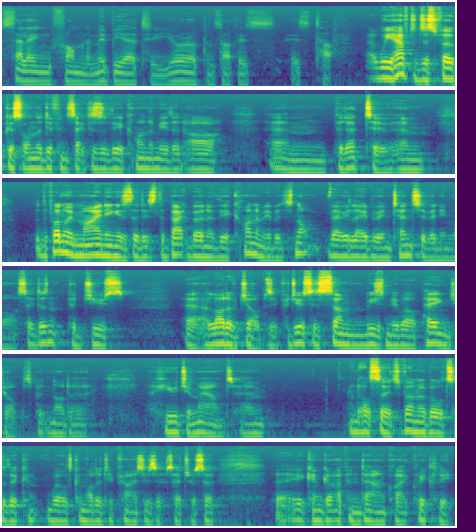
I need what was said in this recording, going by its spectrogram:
selling from Namibia to Europe and stuff is, is tough. Uh, we have to just focus on the different sectors of the economy that are um, productive. Um, but the problem with mining is that it's the backbone of the economy, but it's not very labour intensive anymore. So it doesn't produce uh, a lot of jobs. It produces some reasonably well paying jobs, but not a, a huge amount. Um, and also it's vulnerable to the world commodity prices, etc. So uh, it can go up and down quite quickly.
